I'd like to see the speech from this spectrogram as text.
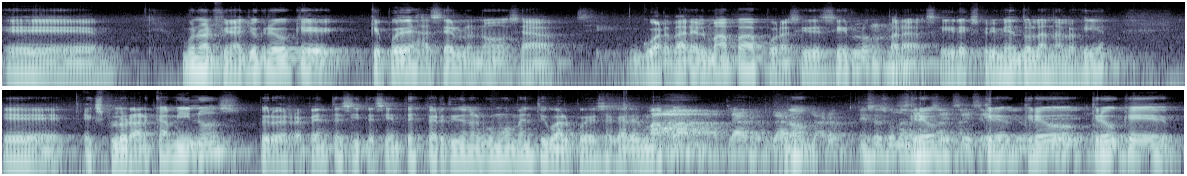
eh, bueno, al final yo creo que, que, puedes hacerlo, ¿no? O sea, guardar el mapa, por así decirlo, para seguir exprimiendo la analogía. Eh, explorar caminos, pero de repente si te sientes perdido en algún momento, igual puedes sacar el mapa. Ah, claro, claro, claro. Eso es una creo, creo, creo, creo, que,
